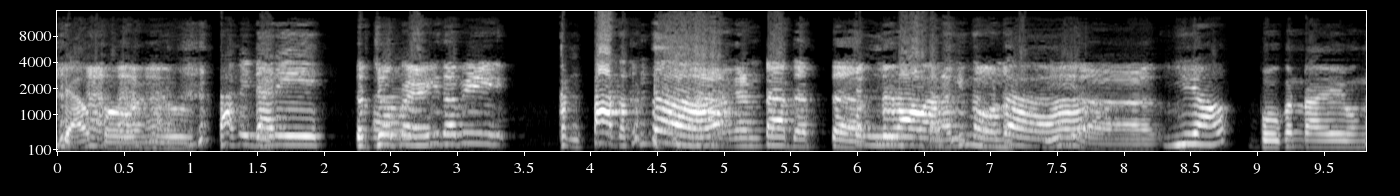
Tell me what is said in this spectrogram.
Ya apa anu. Tapi dari Kerja eh, prei tapi kentat tetep. kan tak tetap. Cenderawasih Lagi mau. Iya. Iya, kan rae wong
